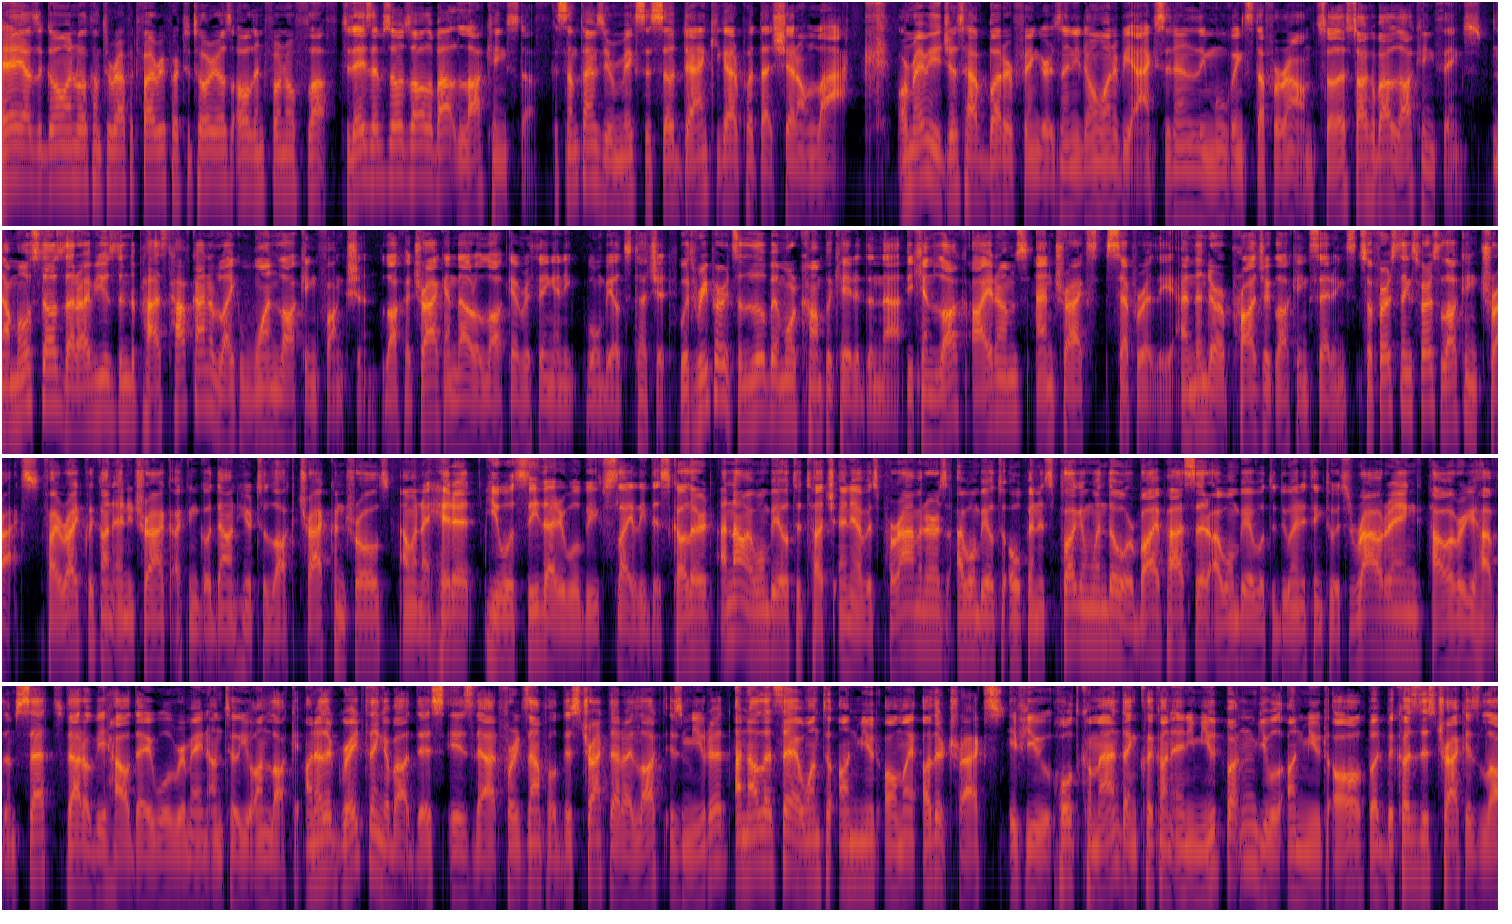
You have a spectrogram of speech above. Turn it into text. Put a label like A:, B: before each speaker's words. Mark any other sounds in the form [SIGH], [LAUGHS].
A: Hey, how's it going? Welcome to Rapid Fire Reaper Tutorials, all info, no fluff. Today's episode is all about locking stuff. Because sometimes your mix is so dank, you gotta put that shit on lock. Or maybe you just have butterfingers and you don't want to be accidentally moving stuff around. So let's talk about locking things. Now, most DAWs that I've used in the past have kind of like one locking function. Lock a track and that'll lock everything and you won't be able to touch it. With Reaper, it's a little bit more complicated than that. You can lock items and tracks separately. And then there are project locking settings. So first things first, locking tracks. If I right click on any track, I can go down here to lock track controls. And when I hit it, you will see that it will be slightly discolored. And now I won't be able to touch any of its parameters. I won't be able to open its plugin window or bypass it. I won't be able to do anything to its routing. However you have them set, that'll be how they will remain until you unlock it. Another great thing about this is that, for example, this track that I locked is muted. And now let's say I want to unmute all my other tracks. If you hold command and click on any mute button, you will unmute all. But because this track is locked,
